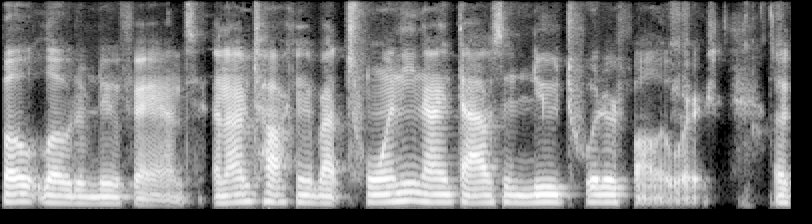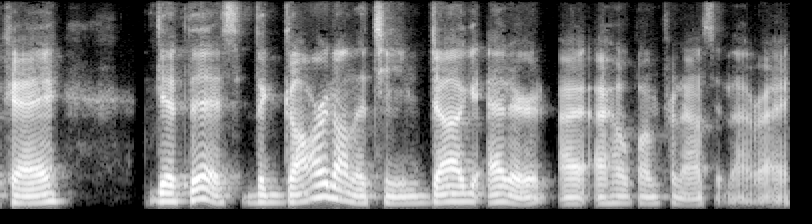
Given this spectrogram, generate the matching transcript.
boatload of new fans, and I'm talking about 29,000 new Twitter followers. Okay get this the guard on the team, Doug Edert, I, I, hope I'm pronouncing that right,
